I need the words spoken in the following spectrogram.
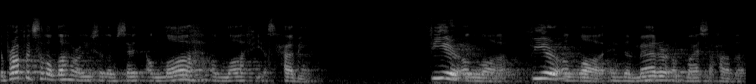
The Prophet ﷺ said, Allah, Allah fi ashabi. Fear Allah, fear Allah in the matter of my Sahaba.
